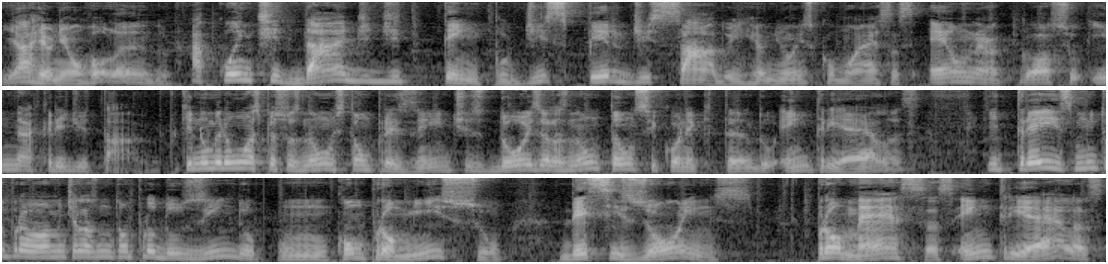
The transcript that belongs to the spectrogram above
e a reunião rolando. A quantidade de tempo desperdiçado em reuniões como essas é um negócio inacreditável. Porque, número um, as pessoas não estão presentes, dois, elas não estão se conectando entre elas. E três, muito provavelmente elas não estão produzindo um compromisso decisões, promessas entre elas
